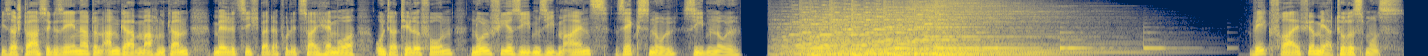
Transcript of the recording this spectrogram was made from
dieser Straße gesehen hat und Angaben machen kann, meldet sich bei der Polizei Hemmoor unter Telefon 04771 6070. Weg frei für mehr Tourismus.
